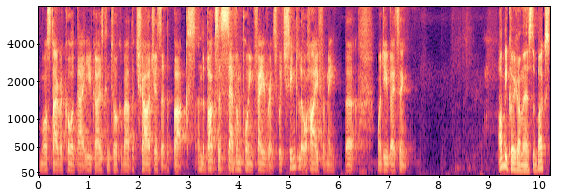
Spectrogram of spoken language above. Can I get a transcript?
whilst I record that, you guys can talk about the Chargers at the Bucs, and the Bucs are seven point favorites, which seemed a little high for me. But what do you both think? I'll be quick on this. The Bucs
